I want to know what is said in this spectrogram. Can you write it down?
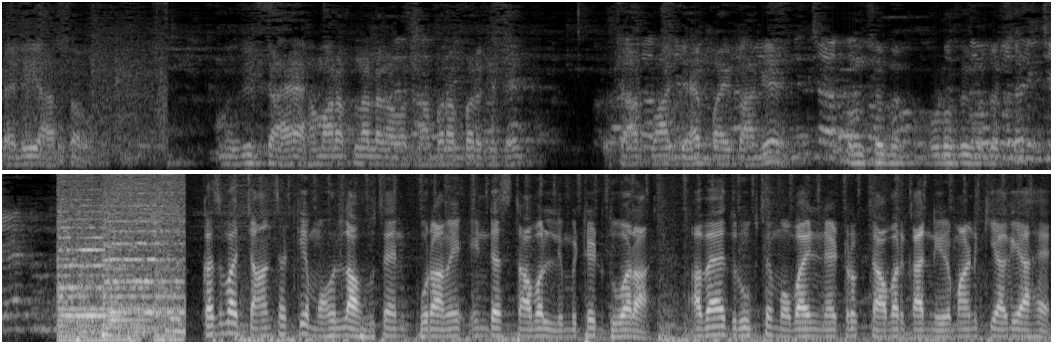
पहले ही हादसा हो मस्जिद का है, हमारा अपना लगा हुआ था, बराबर के थे। चार पाँच जो है पाइप आगे, उनसे पड़ोसी मदद से। कस्बा चांसठ के मोहल्ला हुसैनपुरा में इंडस टावर लिमिटेड द्वारा अवैध रूप से मोबाइल नेटवर्क टावर का निर्माण किया गया है,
